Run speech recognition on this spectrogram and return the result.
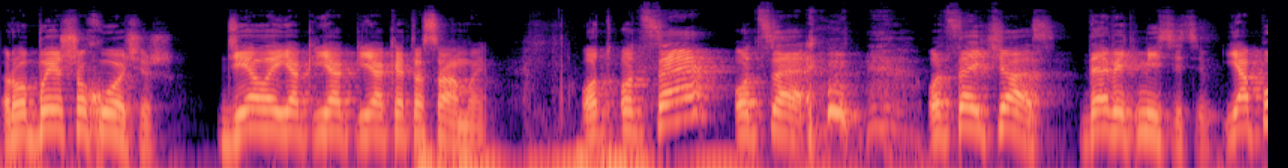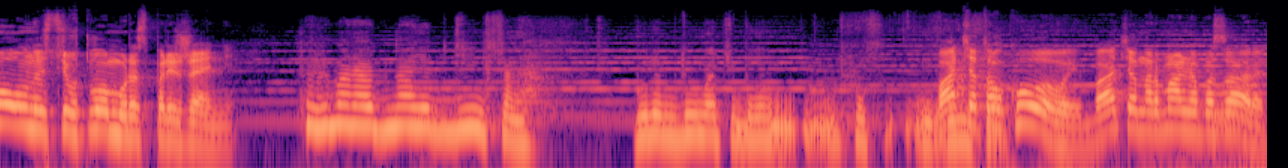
Роби, що хочеш. Ділай, як, як, як це саме. От оце, оце, оцей час, 9 місяців. Я повністю в твоєму розпорядженні. Це ж в мене одна єдинственна. Будемо думати, будемо щось. Батя толковий, батя нормально базарить.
